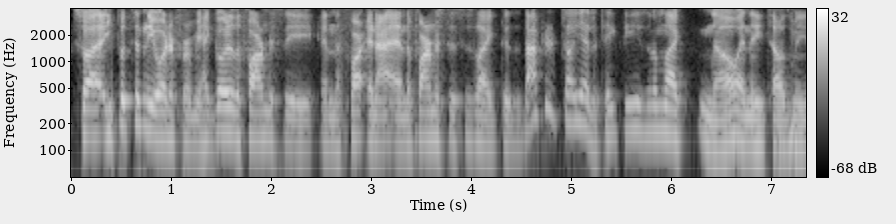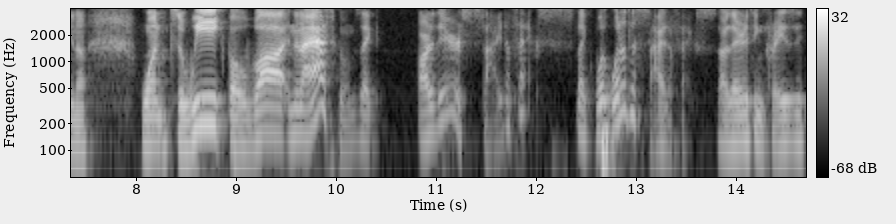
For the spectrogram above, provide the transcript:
So uh, he puts in the order for me. I go to the pharmacy and the far- and I and the pharmacist is like, "Does the doctor tell you how to take these?" And I'm like, "No." And then he tells me, you know, once a week, blah blah blah. And then I ask him, I was like, "Are there side effects? Like, what what are the side effects? Are there anything crazy?"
